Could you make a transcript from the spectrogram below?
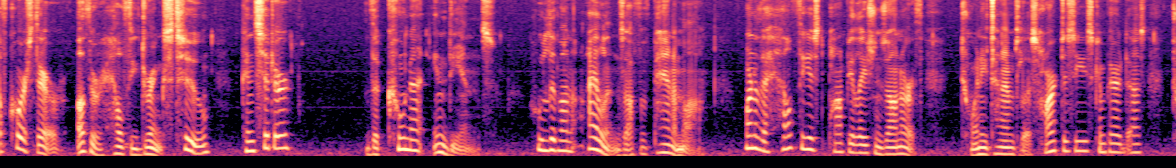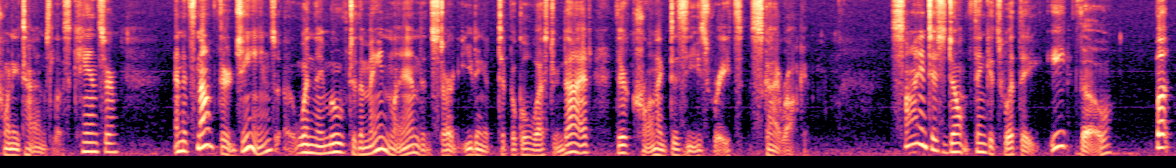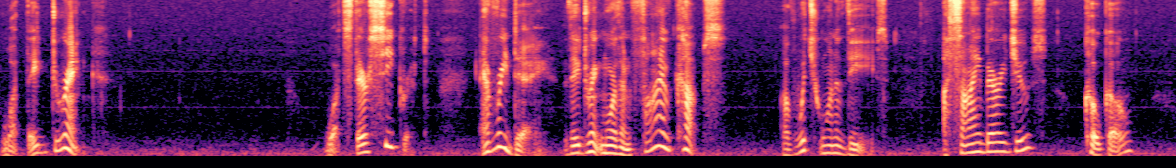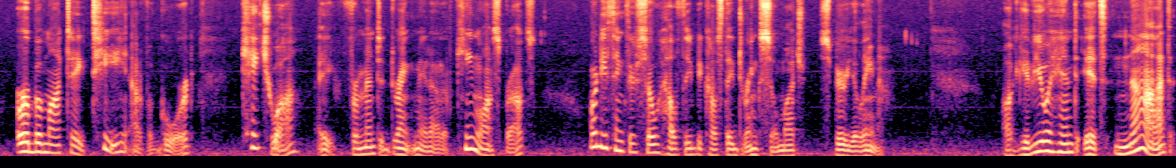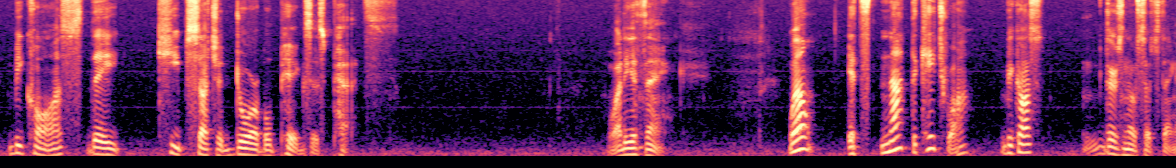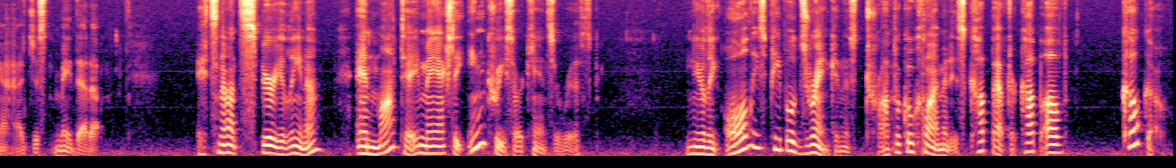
Of course, there are other healthy drinks too. Consider the Kuna Indians, who live on islands off of Panama, one of the healthiest populations on Earth, 20 times less heart disease compared to us, 20 times less cancer, and it's not their genes. Uh, when they move to the mainland and start eating a typical Western diet, their chronic disease rates skyrocket. Scientists don't think it's what they eat, though, but what they drink. What's their secret? Every day, they drink more than five cups of which one of these? Acai berry juice, cocoa, yerba mate tea out of a gourd, quechua, a fermented drink made out of quinoa sprouts, or do you think they're so healthy because they drink so much spirulina? I'll give you a hint, it's not because they keep such adorable pigs as pets. What do you think? Well, it's not the quechua, because there's no such thing. I just made that up. It's not spirulina, and mate may actually increase our cancer risk. Nearly all these people drink in this tropical climate is cup after cup of cocoa.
